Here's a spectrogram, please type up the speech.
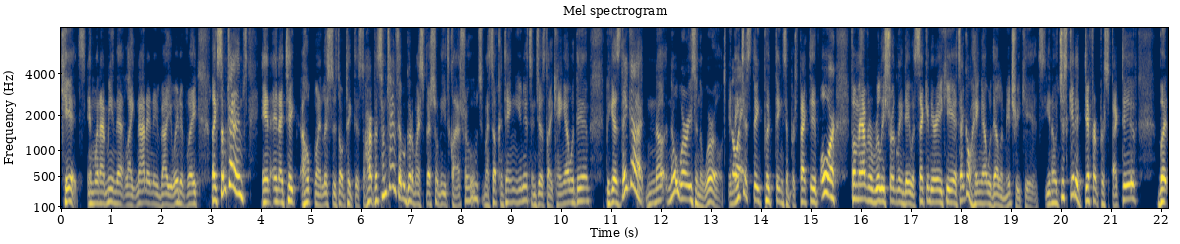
kids. And when I mean that, like not in an evaluative way, like sometimes, and and I take, I hope my listeners don't take this to heart, but sometimes I would go to my special needs classrooms, my self-contained units, and just like hang out with them because they got no no worries in the world, and Joy. they just think put things in perspective. Or if I'm having a really struggling day with secondary kids, I go hang out with elementary kids. You know, just get a different perspective. But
